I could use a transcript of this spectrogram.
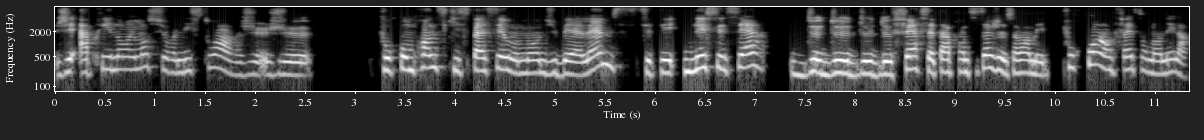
j'ai appris énormément sur l'histoire. Pour comprendre ce qui se passait au moment du BLM, c'était nécessaire de, de, faire cet apprentissage, de savoir mais pourquoi en fait on en est là?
